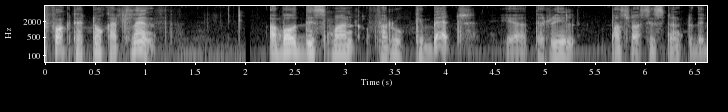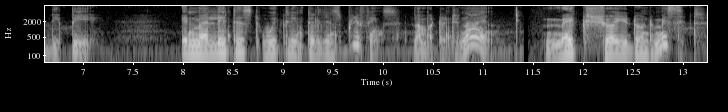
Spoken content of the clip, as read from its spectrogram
fact, I talk at length about this man, Farouk Kibet, yeah, the real personal assistant to the DP, in my latest weekly intelligence briefings, number 29. Make sure you don't miss it.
